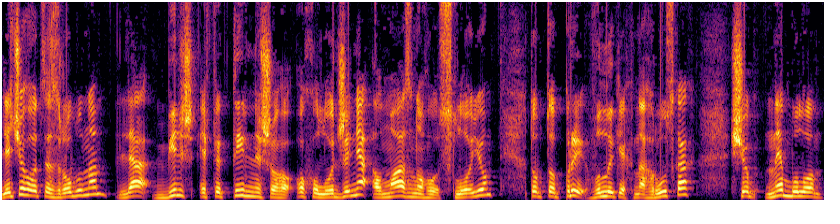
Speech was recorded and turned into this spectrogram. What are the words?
Для чого це зроблено? Для більш ефективнішого охолодження алмазного слою, тобто при великих нагрузках, щоб не було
